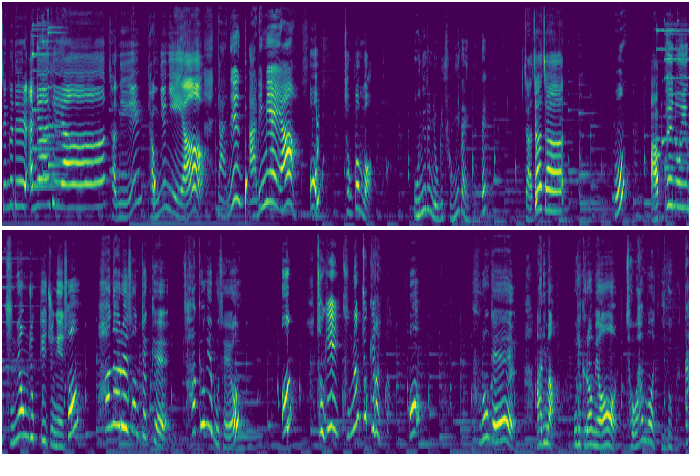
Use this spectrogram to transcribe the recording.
친구들 안녕하세요. 저는 경윤이에요. 나는 아림이에요. 어, 잠깐만. 오늘은 여기 종이가 있는데? 짜자잔. 어? 앞에 놓인 구명조끼 중에서 하나를 선택해 착용해 보세요. 저기 구명조끼가 있다. 어? 그러게. 아리마, 우리 그러면 저거 한번 입어볼까?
